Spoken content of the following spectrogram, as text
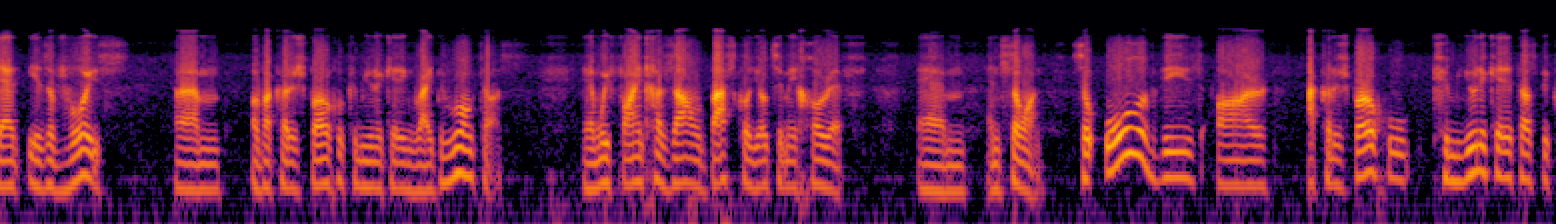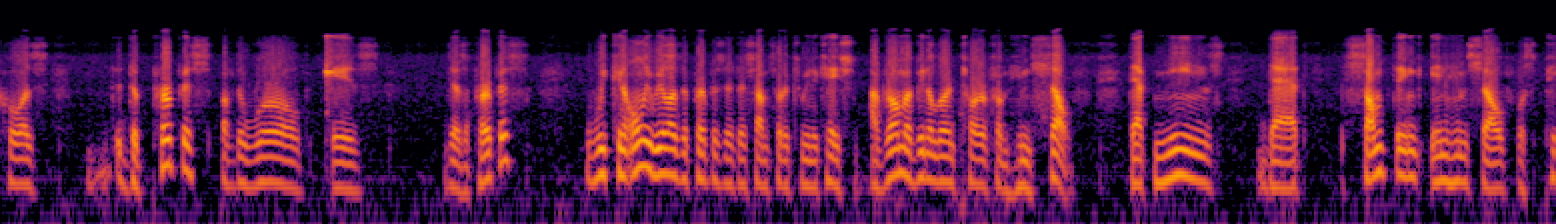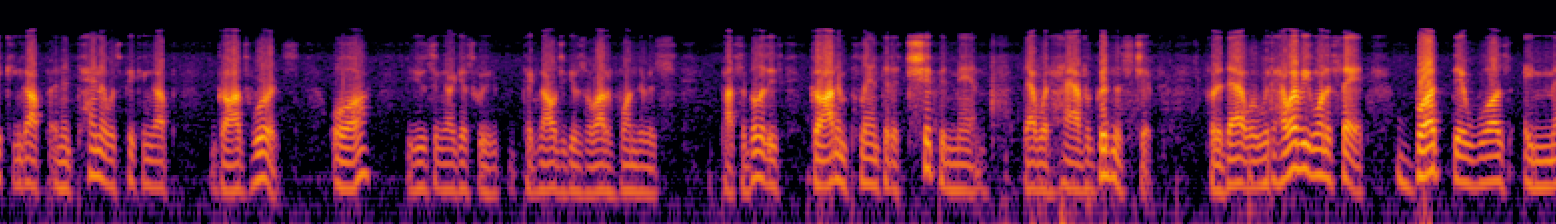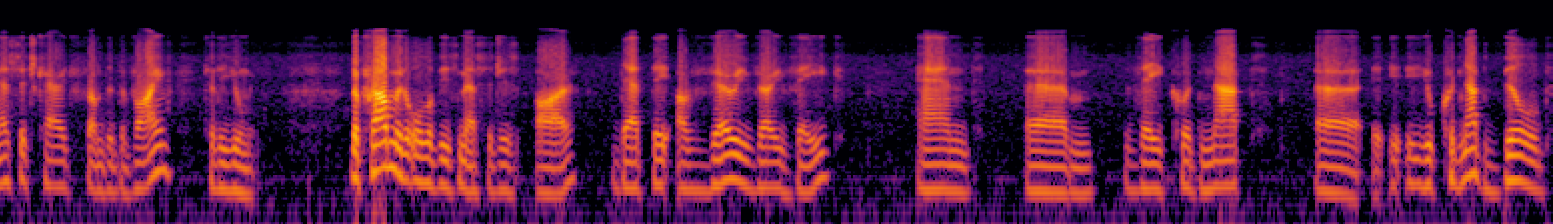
that is a voice um, of HaKadosh Baruch Hu communicating right and wrong to us. And we find Chazal, Baskol Yotze meChorev, um, and so on. So all of these are HaKadosh Baruch Hu communicated to us because th- the purpose of the world is there's a purpose. We can only realize the purpose if there's some sort of communication. Avram Avinu learned Torah from himself. That means that something in himself was picking up, an antenna was picking up God's words. Or, using, I guess, we, technology gives a lot of wondrous possibilities, God implanted a chip in man that would have a goodness chip. Put it that way, however you want to say it. But there was a message carried from the divine to the human. The problem with all of these messages are that they are very, very vague and um, they could not, uh, you could not build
